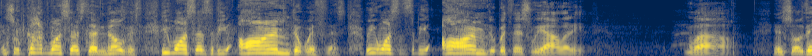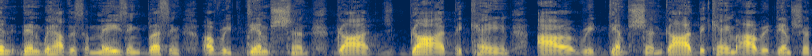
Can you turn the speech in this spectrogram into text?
And so God wants us to know this. He wants us to be armed with this. He wants us to be armed with this reality. Wow. And so then, then we have this amazing blessing of redemption. God, God became our redemption. God became our redemption.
